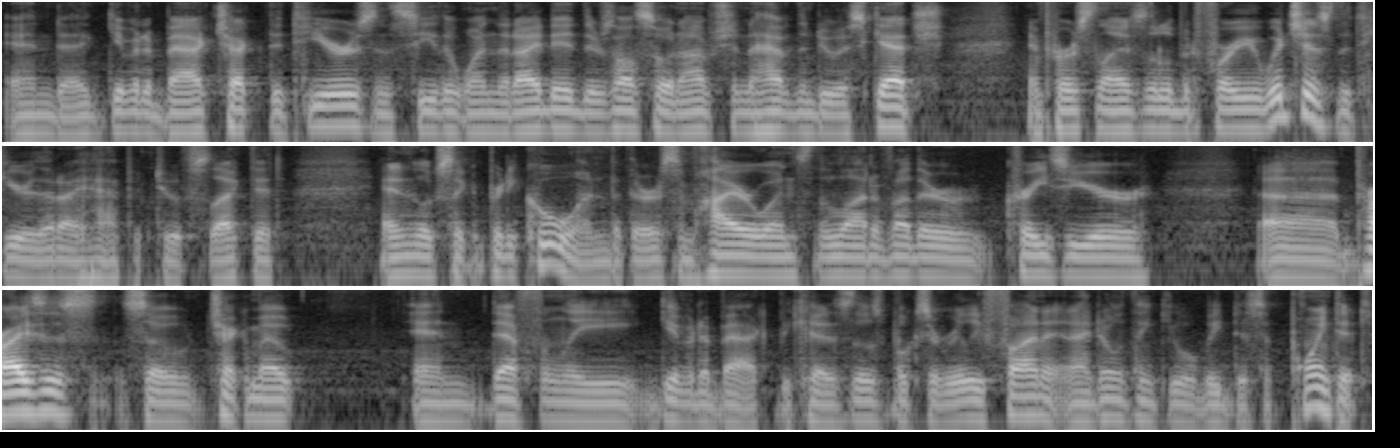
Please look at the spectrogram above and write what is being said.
and uh, give it a back. Check the tiers and see the one that I did. There's also an option to have them do a sketch and personalize a little bit for you, which is the tier that I happen to have selected. And it looks like a pretty cool one, but there are some higher ones with a lot of other crazier uh, prizes. So check them out and definitely give it a back because those books are really fun and I don't think you will be disappointed.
